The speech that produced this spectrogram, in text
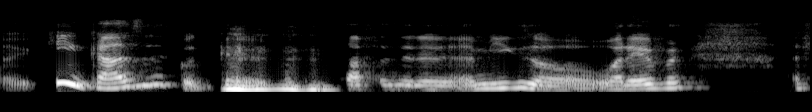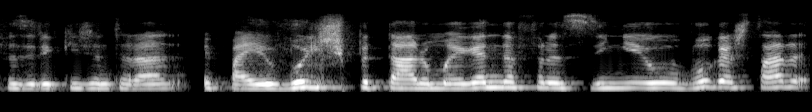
aqui em casa, quando quer começar a fazer amigos ou whatever, a fazer aqui jantar, epá, eu vou-lhe espetar uma grande francesinha, eu vou gastar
